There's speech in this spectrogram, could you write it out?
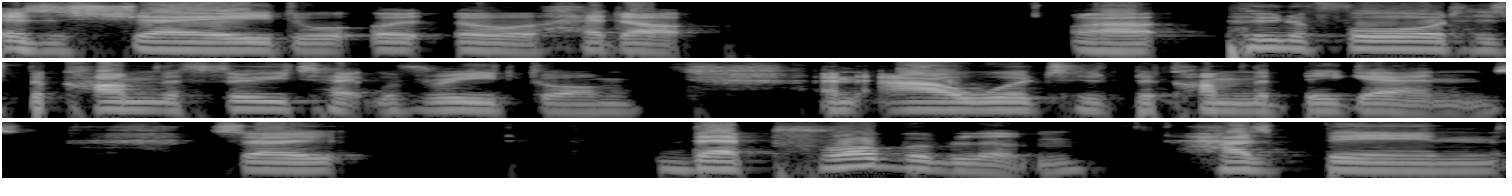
as a shade or, or, or head up. Uh, Poona Ford has become the three tech with Reed gone, and Al Wood has become the big end. So their problem has been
